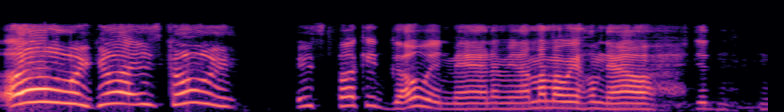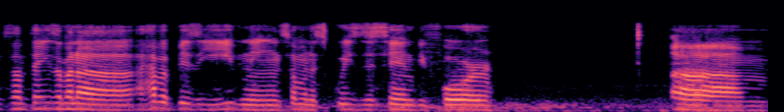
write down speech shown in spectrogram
Oh my god, it's going. It's fucking going, man. I mean, I'm on my way home now. Did some things. I'm gonna I have a busy evening, so I'm gonna squeeze this in before um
